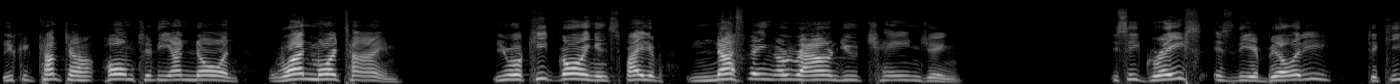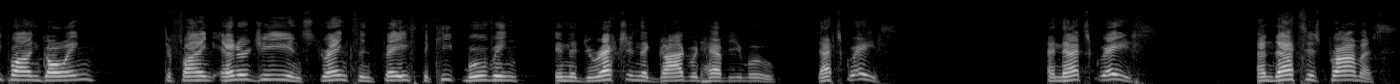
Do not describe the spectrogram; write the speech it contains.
You can come to home to the unknown one more time. You will keep going in spite of nothing around you changing. You see, grace is the ability to keep on going, to find energy and strength and faith to keep moving in the direction that God would have you move. That's grace. And that's grace. And that's His promise.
